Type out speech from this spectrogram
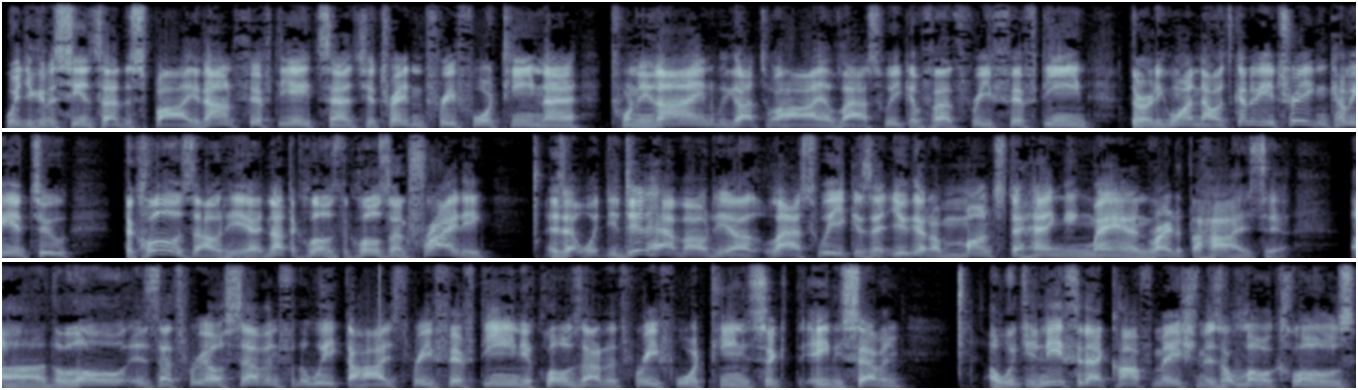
what you're going to see inside the SPY, you're down 58 cents. You're trading 314.29. Uh, we got to a high of last week of uh, 315.31. Now it's going to be intriguing coming into the close out here. Not the close, the close on Friday is that what you did have out here last week is that you got a monster hanging man right at the highs here. Uh, the low is at 307 for the week. The high is 315. You close out at 314, 687. Uh, what you need for that confirmation is a lower close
